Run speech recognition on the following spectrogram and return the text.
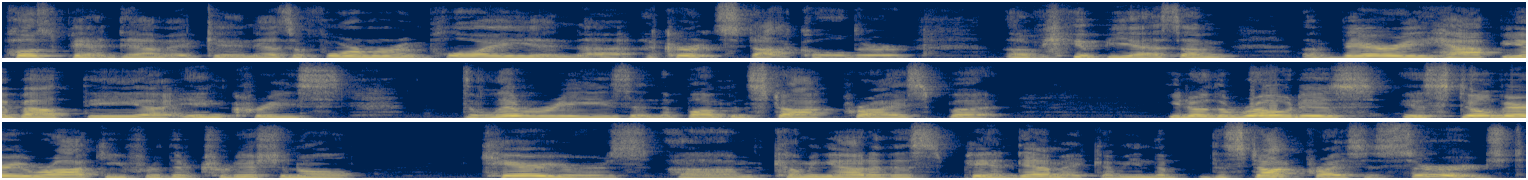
post pandemic. And as a former employee and uh, a current stockholder of UPS, I'm very happy about the uh, increase deliveries and the bump in stock price. But you know the road is is still very rocky for the traditional carriers um, coming out of this pandemic. I mean the the stock price has surged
